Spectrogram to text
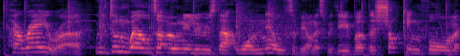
Pereyra, we've done well to only lose that 1-0 to be honest with you, but the shocking form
